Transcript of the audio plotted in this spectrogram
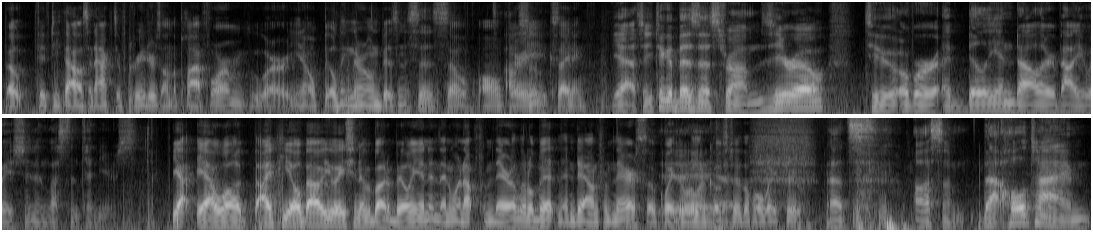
About 50,000 active creators on the platform who are, you know, building their own businesses. So all very exciting. yeah. So you took a business from zero to over a billion dollar valuation in less than 10 years. Yeah, yeah. Well, IPO valuation of about a billion, and then went up from there a little bit, and then down from there. So quite the roller coaster yeah. the whole way through. That's awesome. That whole time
